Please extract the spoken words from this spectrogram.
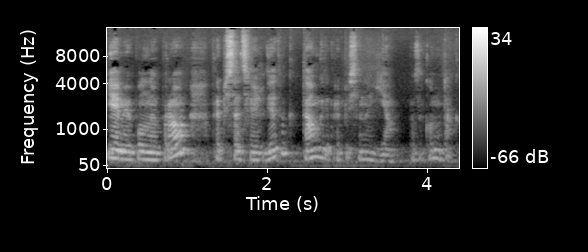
я имею полное право прописать своих деток там, где прописана я. По закону так.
